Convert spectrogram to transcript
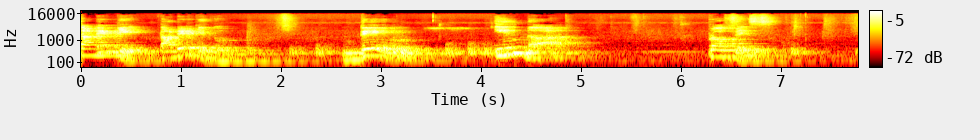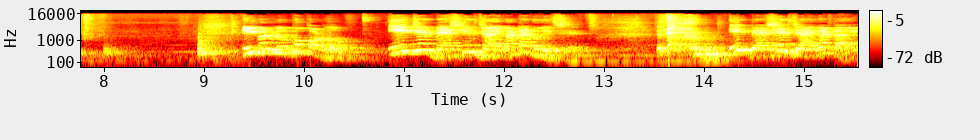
তাদেরকে তাদেরকে তো? দেম ইন দা প্রসেস এইবার লক্ষ্য করো, এই যে ড্যাশের জায়গাটা রয়েছে, এই ড্যাশের জায়গাটায়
